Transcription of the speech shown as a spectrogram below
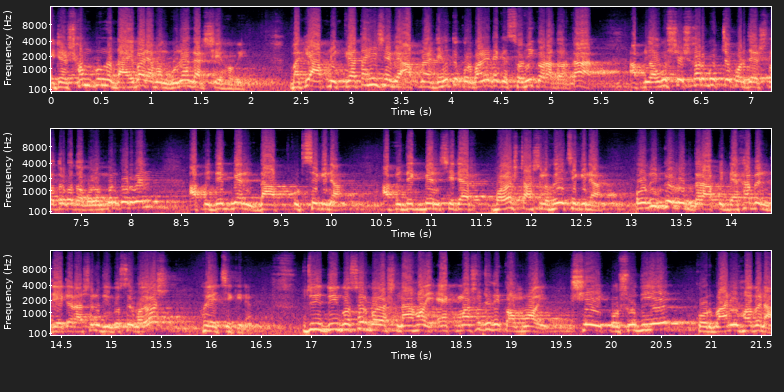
এটার সম্পূর্ণ দায়বার এবং গুণাগার সে হবে। বাকি আপনি ক্রেতা হিসেবে আপনার যেহেতু কোরবানিটাকে সহি করা দরকার, আপনি অবশ্যই সর্বোচ্চ পর্যায়ের সতর্কতা অবলম্বন করবেন। আপনি দেখবেন দাঁত উঠছে কিনা, আপনি দেখবেন সেটার বয়সটা আসলে হয়েছে কিনা। অভিজ্ঞ লোক দ্বারা আপনি দেখাবেন যে এটার আসলে দুই বছর বয়স। হয়েছে কিনা। যদি দুই বছর বয়স না হয়, এক মাসও যদি কম হয়, সেই পশু দিয়ে কোরবানি হবে না।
